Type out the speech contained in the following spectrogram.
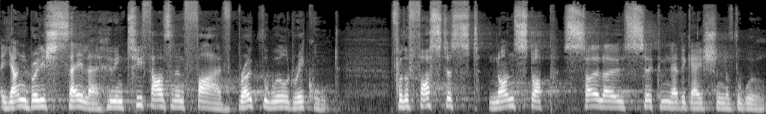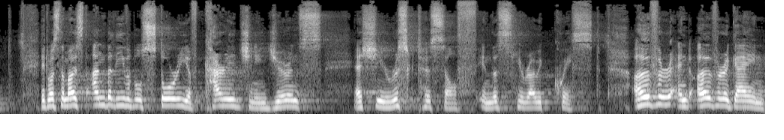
a young British sailor who in 2005 broke the world record for the fastest non stop solo circumnavigation of the world. It was the most unbelievable story of courage and endurance as she risked herself in this heroic quest. Over and over again,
